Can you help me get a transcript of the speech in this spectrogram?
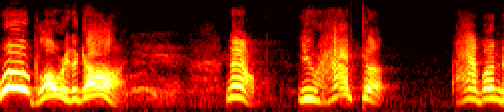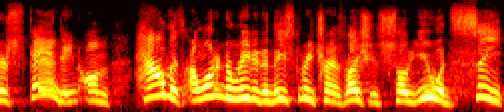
Woo, glory to God. Now, you have to have understanding on how this, I wanted to read it in these three translations so you would see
